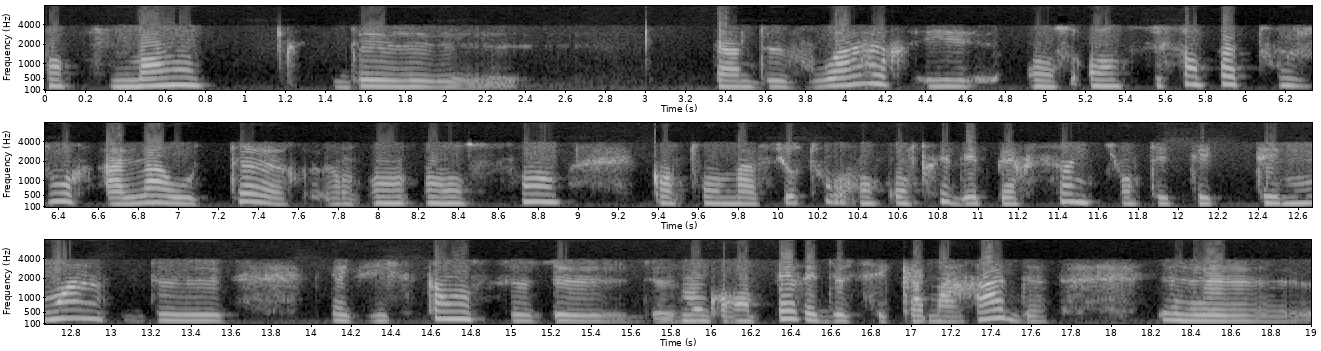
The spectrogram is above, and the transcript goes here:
sentiment d'un devoir et on ne se sent pas toujours à la hauteur. On, sent quand on a surtout rencontré des personnes qui ont été témoins de l'existence de, de, mon grand-père et de ses camarades, euh,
